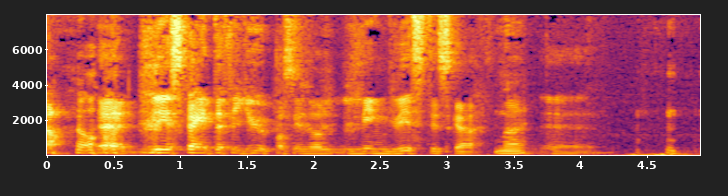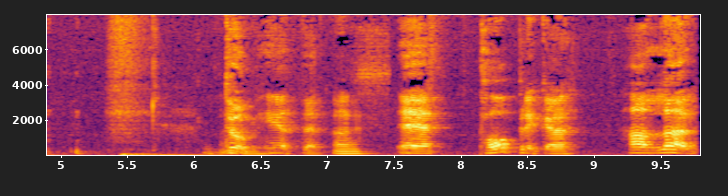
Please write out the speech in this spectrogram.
Ja, eh, vi ska inte fördjupa oss i några lingvistiska Nej. eh, dumheter. Ja. Eh, Paprika handlar... Eh,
